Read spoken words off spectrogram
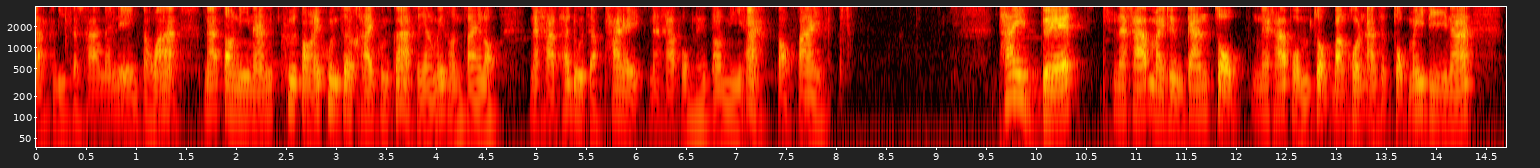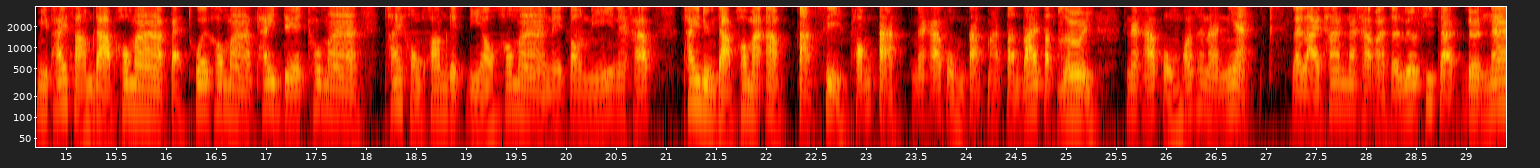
จากอดีตชาตินั่นเอง แต่ว่าณตอนนี้นั้นคือต่อให้คุณเจอใครคุณก็อาจจะยังไม่สนใจหรอกนะครับถ้าดูจากไพ่นะครับผมในตอนนี้อะต่อไปไพ่เดท นะครับหมายถึงการจบนะครับผมจบบางคนอาจจะจบไม่ดีนะ มีไพ่สามดาบเข้ามาแปดถ้วยเข้ามาไพ่เดทเข้ามาไพ่ของความเด็ดเดี่ยวเข้ามาในตอนนี้นะครับไพ่หนึ่งดาบเข้ามาอะตัดสิพร้อมตัดนะครับผมตัดมาตัดได้ตัดเลยนะครับผมเพราะฉะนั้นเนี่ยหลายๆท่านนะครับอาจจะเลือกที่จะเดินหน้า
